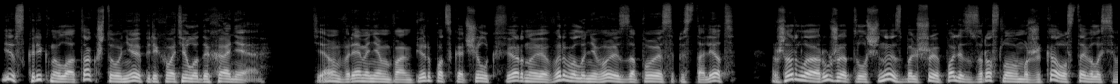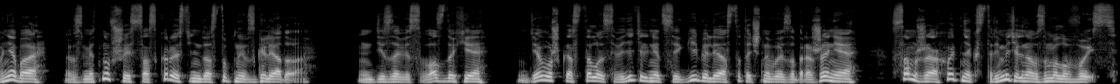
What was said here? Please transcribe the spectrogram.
и вскрикнула так, что у неё перехватило дыхание. Тем временем вампир подскочил к Ферну и вырвал у него из-за пояса пистолет. Жерло оружия толщиной с большой палец взрослого мужика уставилось в небо, взметнувшись со скоростью недоступной взгляду. Ди завис в воздухе. Девушка стала свидетельницей гибели остаточного изображения, сам же охотник стремительно взмыл ввысь.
